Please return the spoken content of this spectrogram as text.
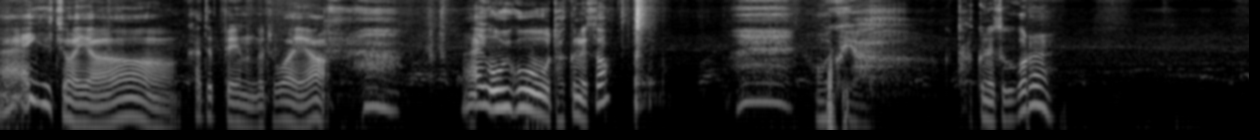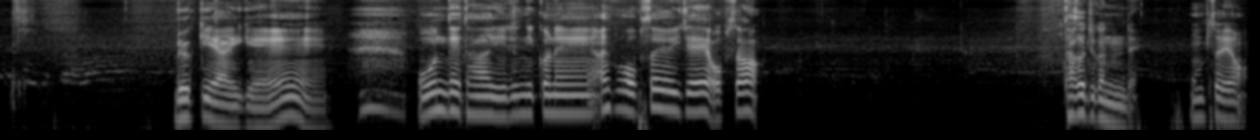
아이고, 좋아요. 카드 빼는 거 좋아요. 아이고, 어이구, 다 꺼냈어? 어이구야. 다 꺼냈어, 그거를? 몇 개야, 이게? 온데 다 예린이 거네. 아이고, 없어요, 이제. 없어. 다 가져갔는데. 없어요.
